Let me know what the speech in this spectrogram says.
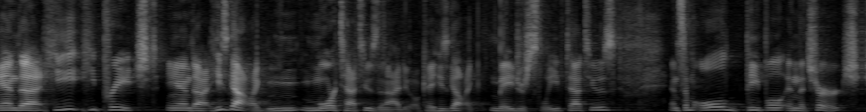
and uh, he he preached, and uh, he's got like m- more tattoos than I do. Okay, he's got like major sleeve tattoos, and some old people in the church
